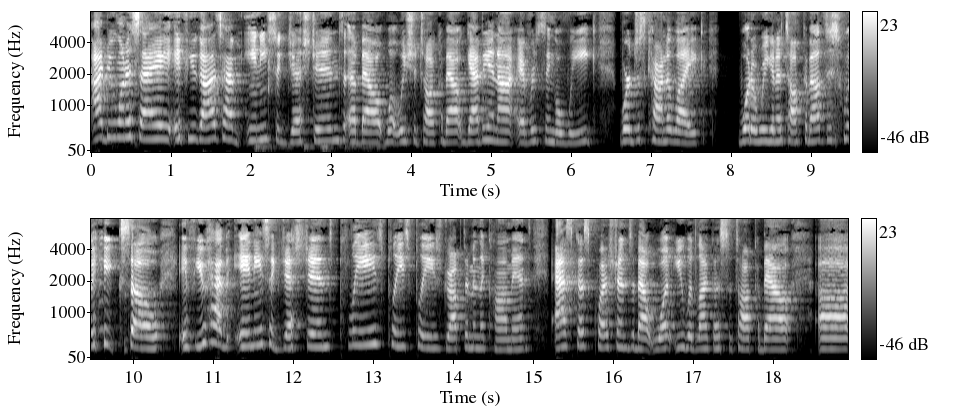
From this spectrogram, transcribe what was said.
I do want to say if you guys have any suggestions about what we should talk about, Gabby and I every single week we're just kind of like. What are we going to talk about this week? So, if you have any suggestions, please, please, please drop them in the comments. Ask us questions about what you would like us to talk about. Uh,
